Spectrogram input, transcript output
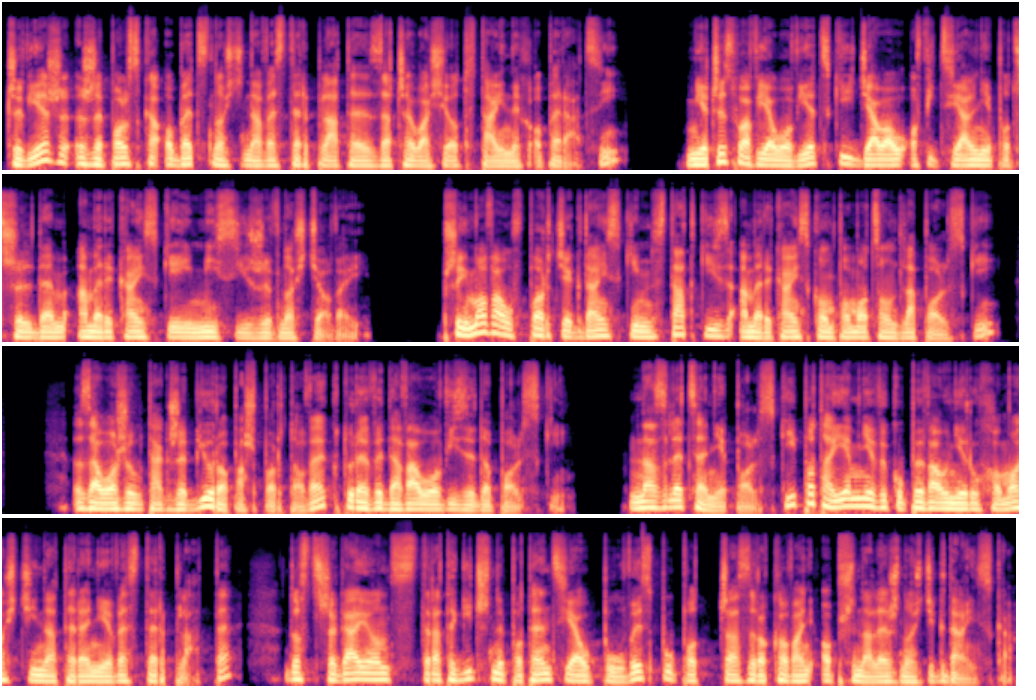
Czy wiesz, że polska obecność na Westerplatte zaczęła się od tajnych operacji? Mieczysław Jałowiecki działał oficjalnie pod szyldem amerykańskiej misji żywnościowej. Przyjmował w porcie gdańskim statki z amerykańską pomocą dla Polski. Założył także biuro paszportowe, które wydawało wizy do Polski. Na zlecenie Polski potajemnie wykupywał nieruchomości na terenie Westerplatte, dostrzegając strategiczny potencjał półwyspu podczas rokowań o przynależność Gdańska.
